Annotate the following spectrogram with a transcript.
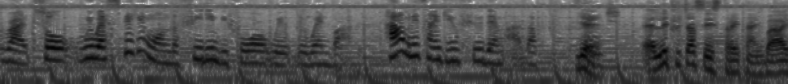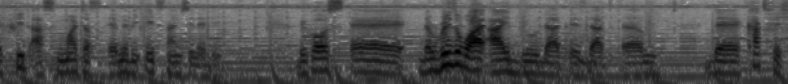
Right. So we were speaking on the feeding before we, we went back. How many times do you feed them at that Yeah, stage? uh, literature says three times, but I feed as much as uh, maybe eight times in a day. Because uh, the reason why I do that is that um, the catfish,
